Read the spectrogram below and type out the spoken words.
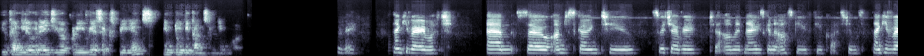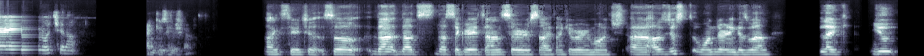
you can leverage your previous experience into the consulting world. Okay, thank you very much. Um, so I'm just going to switch over to Ahmed now. He's going to ask you a few questions. Thank you very much for that. Thank you, Sirsha. Thanks, Sirsha. So that that's that's a great answer, Sai. Thank you very much. Uh, I was just wondering as well, like you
